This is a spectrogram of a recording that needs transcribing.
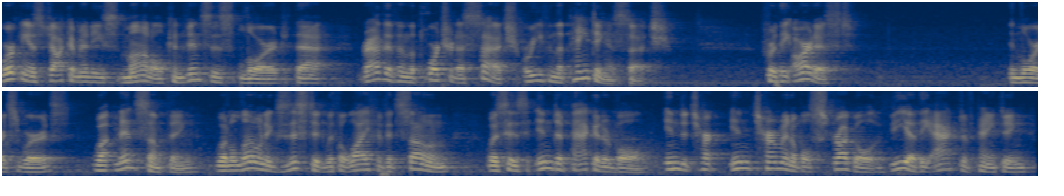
working as Giacometti's model convinces Lord that rather than the portrait as such, or even the painting as such, for the artist, in Lord's words, what meant something, what alone existed with a life of its own, was his indefatigable, interminable struggle via the act of painting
